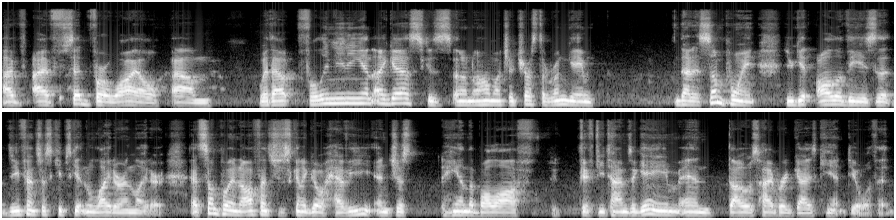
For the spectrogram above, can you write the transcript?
I've I've said for a while, um, without fully meaning it, I guess, because I don't know how much I trust the run game that at some point you get all of these the defense just keeps getting lighter and lighter at some point an offense is just going to go heavy and just hand the ball off 50 times a game and those hybrid guys can't deal with it.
